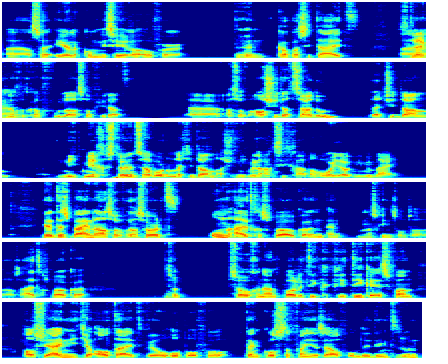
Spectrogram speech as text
als ze eerlijk communiceren over hun capaciteit. Sterker nog, het kan voelen alsof je dat, alsof als je dat zou doen, dat je dan niet meer gesteund zou worden, omdat je dan, als je niet meer naar actie gaat, dan hoor je er ook niet meer bij. Ja, het is bijna alsof er een soort onuitgesproken, en misschien soms wel zelfs uitgesproken, een soort zogenaamd politieke kritiek is van als jij niet je altijd wil opofferen ten koste van jezelf om dit ding te doen,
